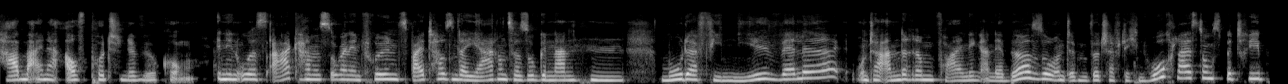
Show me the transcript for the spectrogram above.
haben eine aufputschende Wirkung. In den USA kam es sogar in den frühen 2000er Jahren zur sogenannten Modafinilwelle, unter anderem vor allen Dingen an der Börse und im wirtschaftlichen Hochleistungsbetrieb.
